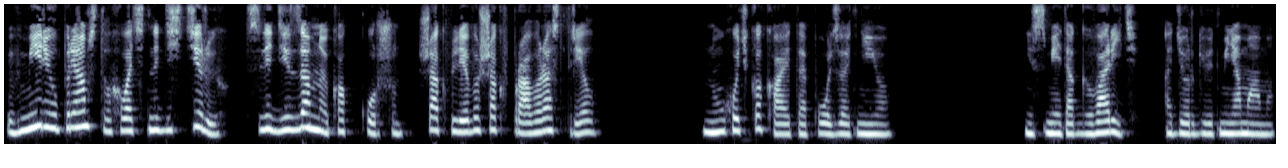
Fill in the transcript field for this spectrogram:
В мире упрямства хватит на десятерых. Следит за мной, как коршун. Шаг влево, шаг вправо, расстрел. Ну, хоть какая-то польза от нее. Не смей так говорить, одергивает меня мама.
